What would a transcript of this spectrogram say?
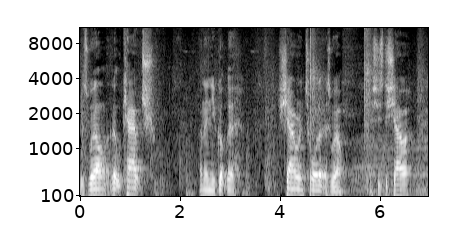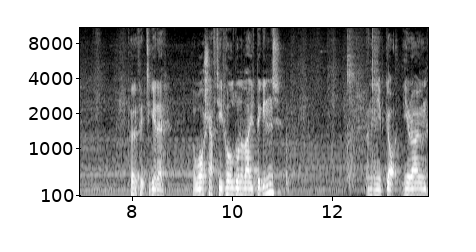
as well, a little couch. And then you've got the shower and toilet as well. This is the shower. Perfect to get a, a wash after you've hauled one of those biggins. And then you've got your own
